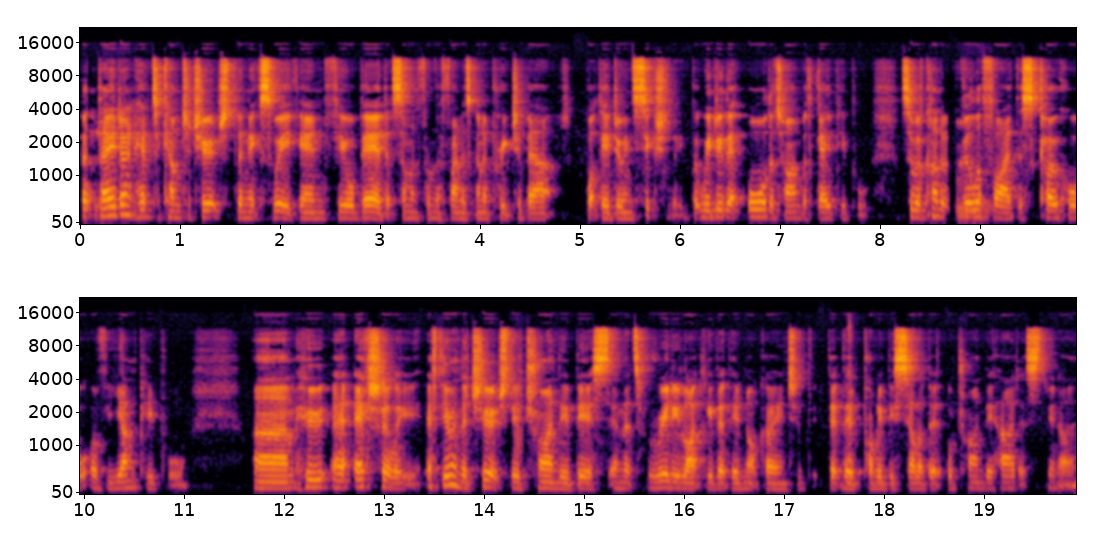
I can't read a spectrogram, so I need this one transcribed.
But they don't have to come to church the next week and feel bad that someone from the front is going to preach about what they're doing sexually. But we do that all the time with gay people. So we've kind of Mm. vilified this cohort of young people um, who are actually, if they're in the church, they're trying their best, and it's really likely that they're not going to, that they'd probably be celibate or trying their hardest, you know.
